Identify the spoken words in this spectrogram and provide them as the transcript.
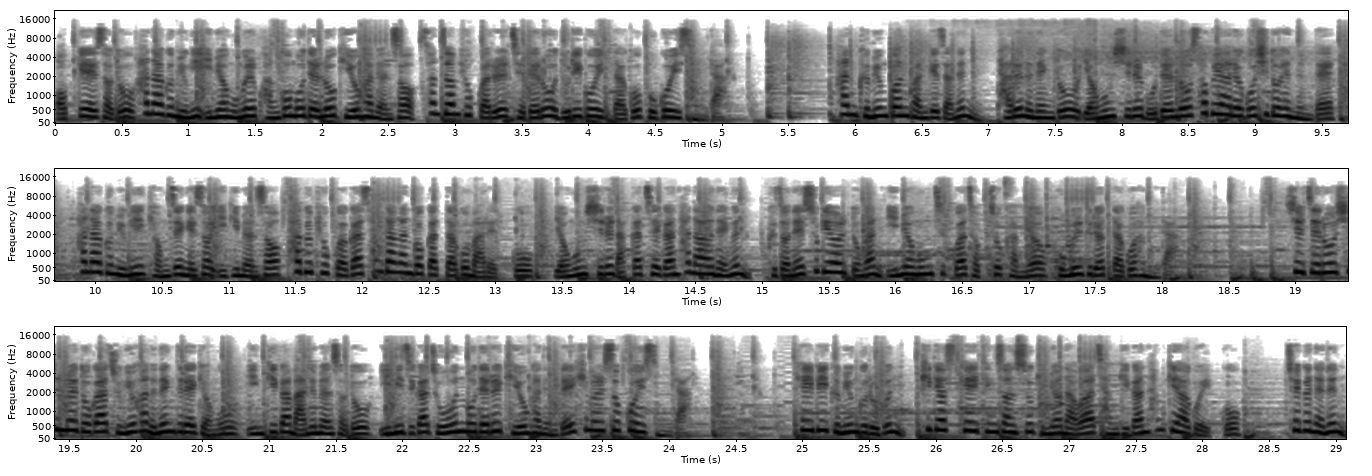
업계에서도 하나금융이 이명웅을 광고 모델로 기용하면서 선점 효과를 제대로 누리고 있다고 보고 있습니다. 한 금융권 관계자는 다른 은행도 영웅 씨를 모델로 섭외하려고 시도했는데 하나금융이 경쟁에서 이기면서 파급 효과가 상당한 것 같다고 말했고 영웅 씨를 낚아채간 하나은행은 그 전에 수개월 동안 이명웅 측과 접촉하며 공을 들였다고 합니다. 실제로 신뢰도가 중요한 은행들의 경우 인기가 많으면서도 이미지가 좋은 모델을 기용하는 데 힘을 쏟고 있습니다. KB금융그룹은 피겨스케이팅 선수 김연아와 장기간 함께하고 있고 최근에는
